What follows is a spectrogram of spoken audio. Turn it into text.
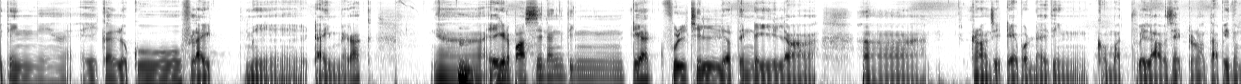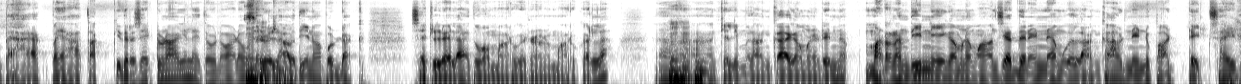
ඉතින් ඒක ලොකු ෆ්ලයිට් මේ ටයිම් එකක්. ඒකට පස්සේ නං තින් ටියක් ෆුල් චිල් යතෙන්ට ඉල්ලවා ට්‍රන්සිටේ පොඩ්ඩ ඉතින් කොමත් වෙලා සෙට්ටුන අපිතුම් පැහයක් පයහතක් විතර සෙට්ටුනා කියලා. එතවට වඩ ඔොද වෙලාව තියෙන පොඩ්ඩක් සෙටල් වෙලා තුව මාරු කරන මාරු කරලා. කෙලිම ලංකා ගමනට එන්න. මටනන් තින් ඒ ගමන මාන්සි අදරෙන්න මුක ලංකාවට එන්න පට් එක්සයිට.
